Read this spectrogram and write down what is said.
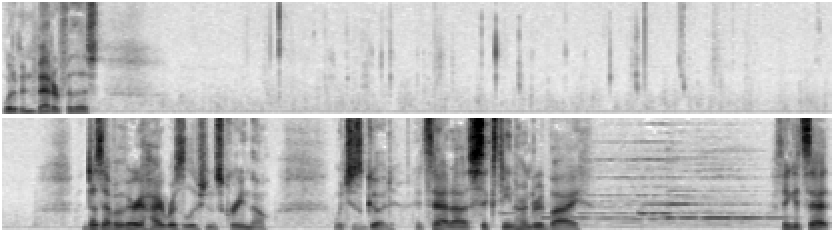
Would have been better for this. It does have a very high resolution screen though. which is good. It's at uh, 1600 by. I think it's at.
